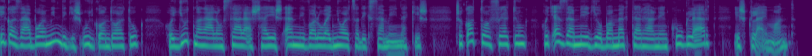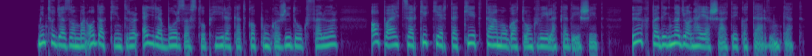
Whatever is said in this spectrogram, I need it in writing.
Igazából mindig is úgy gondoltuk, hogy jutna nálunk szálláshely és ennivaló egy nyolcadik személynek is, csak attól féltünk, hogy ezzel még jobban megterhelnénk Kuglert és Kleimant. Mint hogy azonban odakintről egyre borzasztóbb híreket kapunk a zsidók felől, apa egyszer kikérte két támogatónk vélekedését, ők pedig nagyon helyeselték a tervünket.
